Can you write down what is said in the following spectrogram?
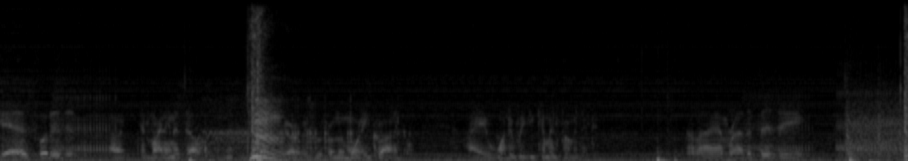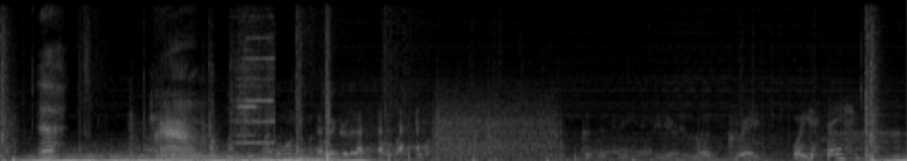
Yes, what is it? Uh, my name is Ellison. This is Jarvis. We're from the Morning Chronicle. I wonder if we could come in for a minute. Well, I am rather busy. Right along to McGregor. To... Good to see. You look great. Where are you stationed?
